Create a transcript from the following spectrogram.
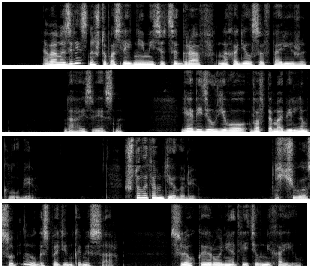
— А вам известно, что последние месяцы граф находился в Париже? — Да, известно. Я видел его в автомобильном клубе. Что вы там делали? — Ничего особенного, господин комиссар, — с легкой иронией ответил Михаил. —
